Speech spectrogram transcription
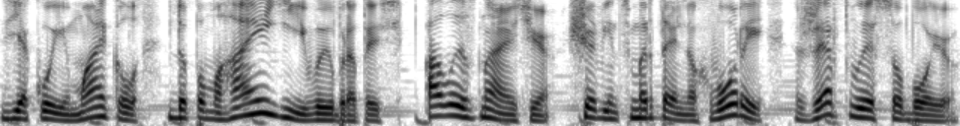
з якої Майкл допомагає їй вибратись. Але знаючи, що він смертельно хворий, жертвує собою,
